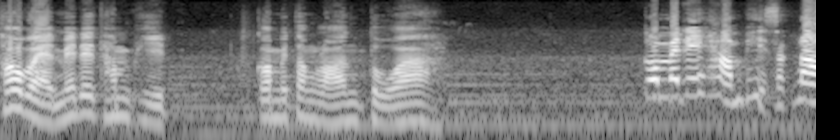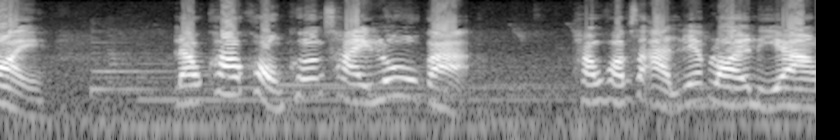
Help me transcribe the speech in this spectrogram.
ถ้าแหวนไม่ได้ทำผิด ก็ไม่ต้องร้อนตัว ก็ไม่ได้ทำผิดสักหน่อย แล้วข้าวของเครื่องใช้ลูกอะ ทำความสะอาดเรียบร้อยหรือยัง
